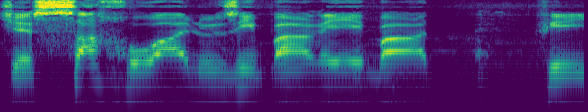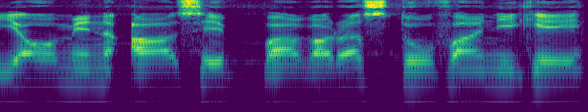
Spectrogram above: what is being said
چې سخ والوزی پاغه باد فی یوم عاصف پاغه رس طوفانی کې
